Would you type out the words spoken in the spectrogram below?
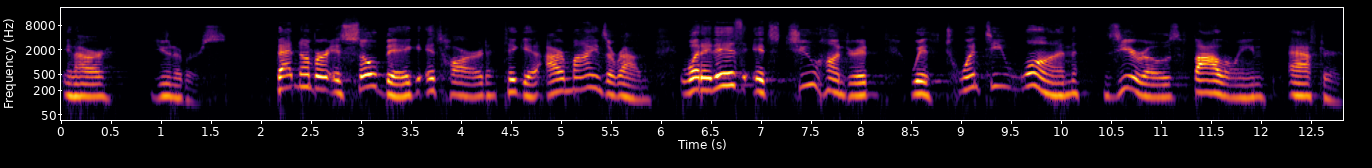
in our universe. That number is so big, it's hard to get our minds around. What it is, it's 200 with 21 zeros following after.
